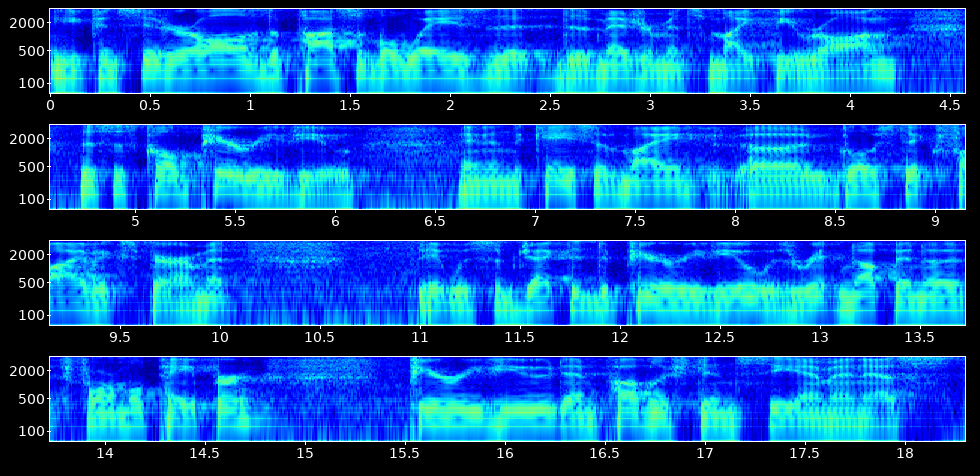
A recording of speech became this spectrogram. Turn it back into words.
You consider all of the possible ways that the measurements might be wrong. This is called peer review. And in the case of my uh, Glow Stick 5 experiment, it was subjected to peer review. It was written up in a formal paper, peer reviewed, and published in CMNS.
